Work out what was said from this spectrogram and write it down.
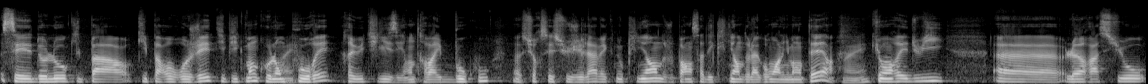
C'est de l'eau qui part, qui part au rejet, typiquement, que l'on pourrait réutiliser. On travaille beaucoup sur ces sujets-là avec nos clients. Je pense à des clients de l'agroalimentaire qui ont réduit leur ratio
